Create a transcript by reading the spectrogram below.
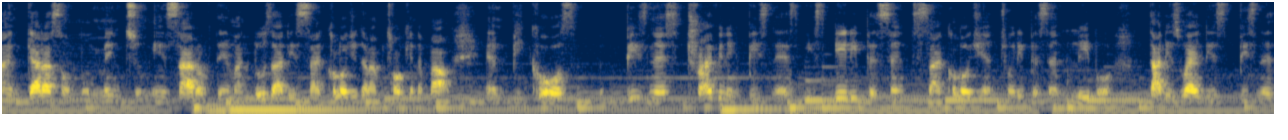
and gather some momentum inside of them. And those are the psychology that I'm talking about. And because business, thriving in business is 80% psychology and 20% labor. That is why this business,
